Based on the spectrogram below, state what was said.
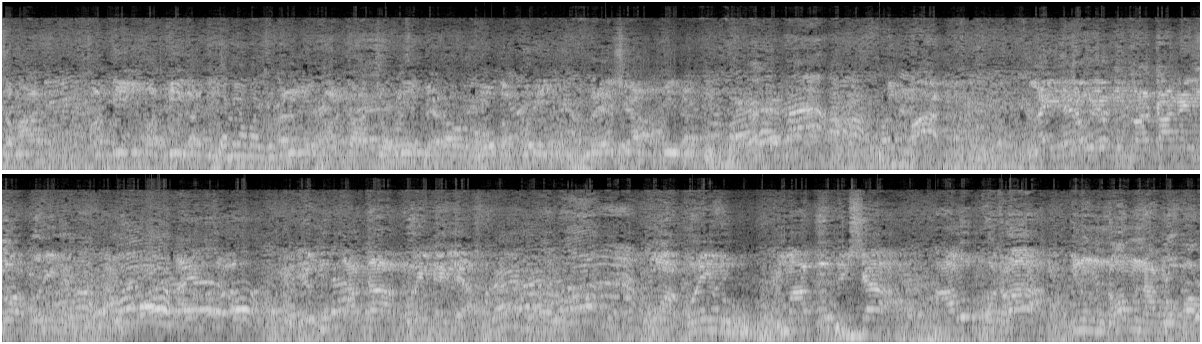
સમાજ, અતિ અતિ રાજી. અને કાકા ચોકડી ભેરવ ભોગ અખોરી મહેશિયા અતિ રાજી. લઈ કાકા નહીં હું અખોરી નહીં. લઈ જાઉં એ હું કાકા અખોરી નહીં હું અખોરી છું. માતું ભિક્ષા આલુ કોધવા એનું નોમ નાગલો ભાવ.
